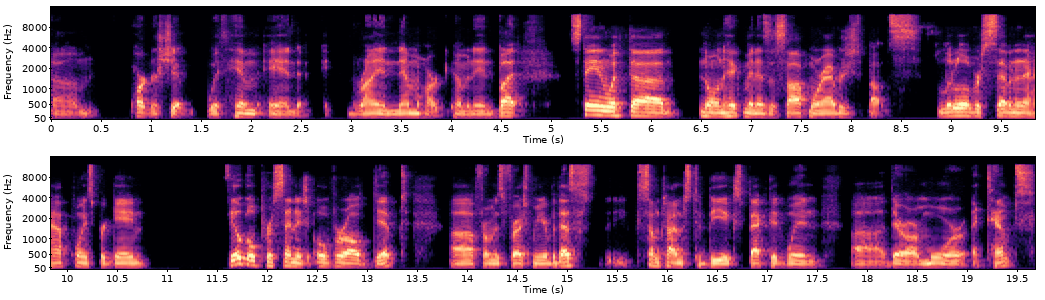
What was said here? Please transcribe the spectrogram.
um, partnership with him and Ryan Nembhard coming in. But staying with uh, Nolan Hickman as a sophomore, averaged about a little over seven and a half points per game. Field goal percentage overall dipped uh, from his freshman year, but that's sometimes to be expected when uh, there are more attempts.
